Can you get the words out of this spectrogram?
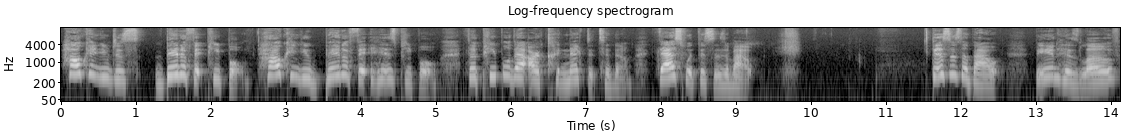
How can you just benefit people? How can you benefit his people? The people that are connected to them. That's what this is about. This is about being his love.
